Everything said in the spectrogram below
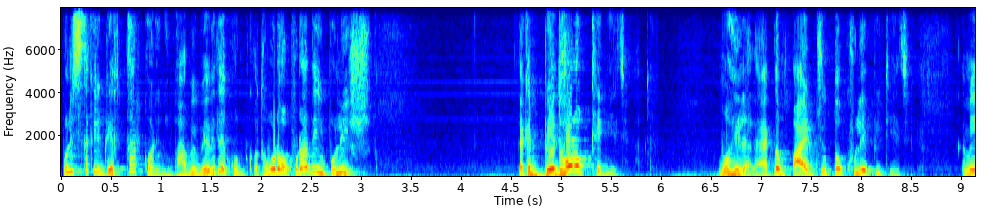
পুলিশ তাকে গ্রেফতার করেনি, ভাবে, ভেবে দেখুন, কত বড় অপরাধ এই পুলিশ। তাকে বেধড়ক ঠেকিয়েছে। মহিলারা একদম পায়ের জুতো খুলে পিটিয়েছে। আমি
